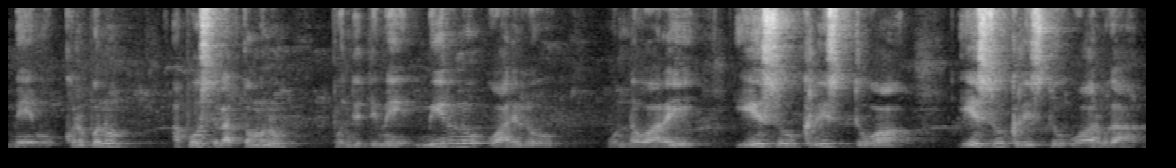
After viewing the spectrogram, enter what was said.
మేము కృపను అపోస్తులత్వమును పొందితిమే. మీరును వారిలో ఉన్నవారై యేసుక్రీస్తు వా యేసుక్రీస్తు వారుగా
